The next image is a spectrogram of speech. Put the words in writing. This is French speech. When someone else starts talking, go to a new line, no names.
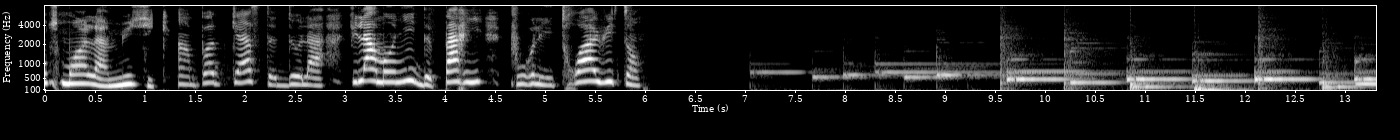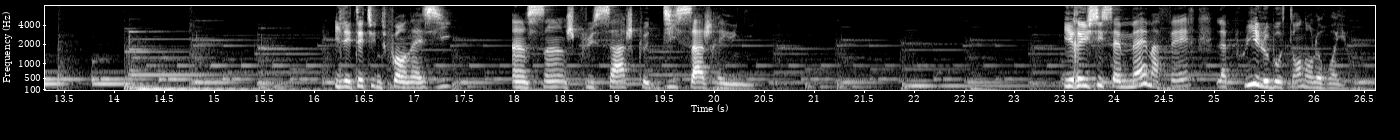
Raconte-moi la musique.
Un podcast de la Philharmonie de Paris pour les 3-8 ans.
Il était une fois en Asie un singe plus sage que dix sages réunis. Il réussissait même à faire la pluie et le beau temps dans le royaume.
